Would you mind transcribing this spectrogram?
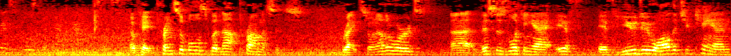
Principles but not promises. Okay, principles but not promises. Right. So in other words, uh, this is looking at if if you do all that you can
